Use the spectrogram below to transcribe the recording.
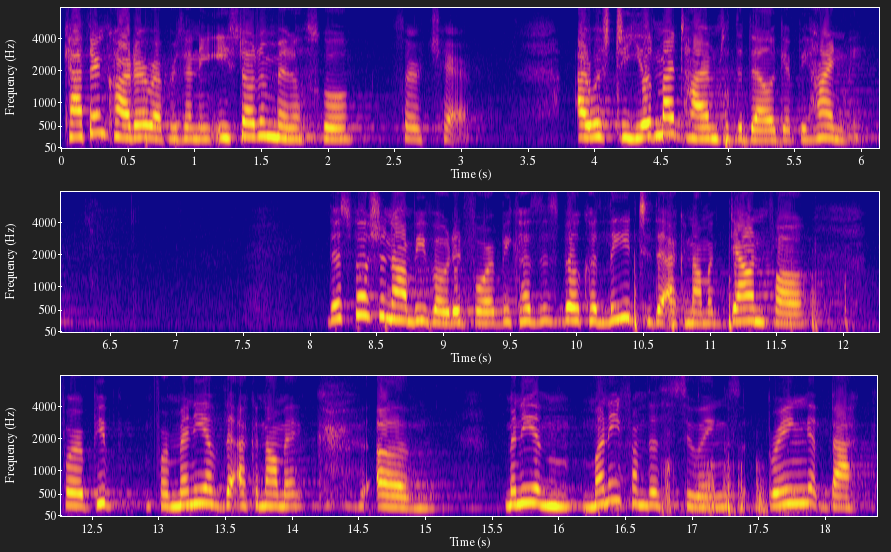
Catherine Carter, representing East Oldham Middle School, third chair. I wish to yield my time to the delegate behind me. This bill should not be voted for because this bill could lead to the economic downfall for, for many of the economic, um, many of money from the suings bring back,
